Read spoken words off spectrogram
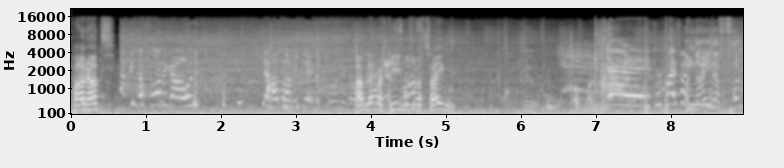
Pan hat's! Hab mich nach vorne gehauen. Der Hammer hat mich direkt nach vorne gehauen. Pan, bleib mal stehen, ich muss dir was zeigen. Nö. Oh Mann. Yay, total Oh verdient. nein, der Font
